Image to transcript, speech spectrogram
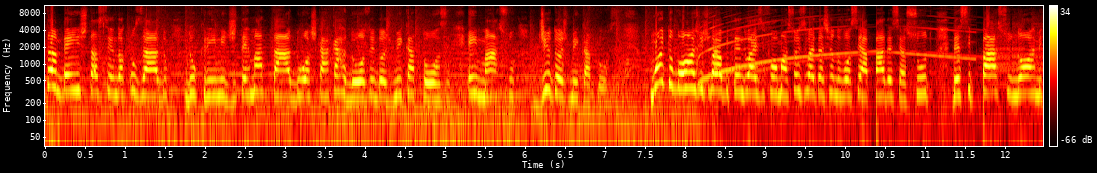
também está sendo acusado do crime de ter matado o Oscar Cardoso em 2014, em março de 2014. Muito bom, a gente vai obtendo mais informações e vai deixando você a par desse assunto, desse passo enorme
